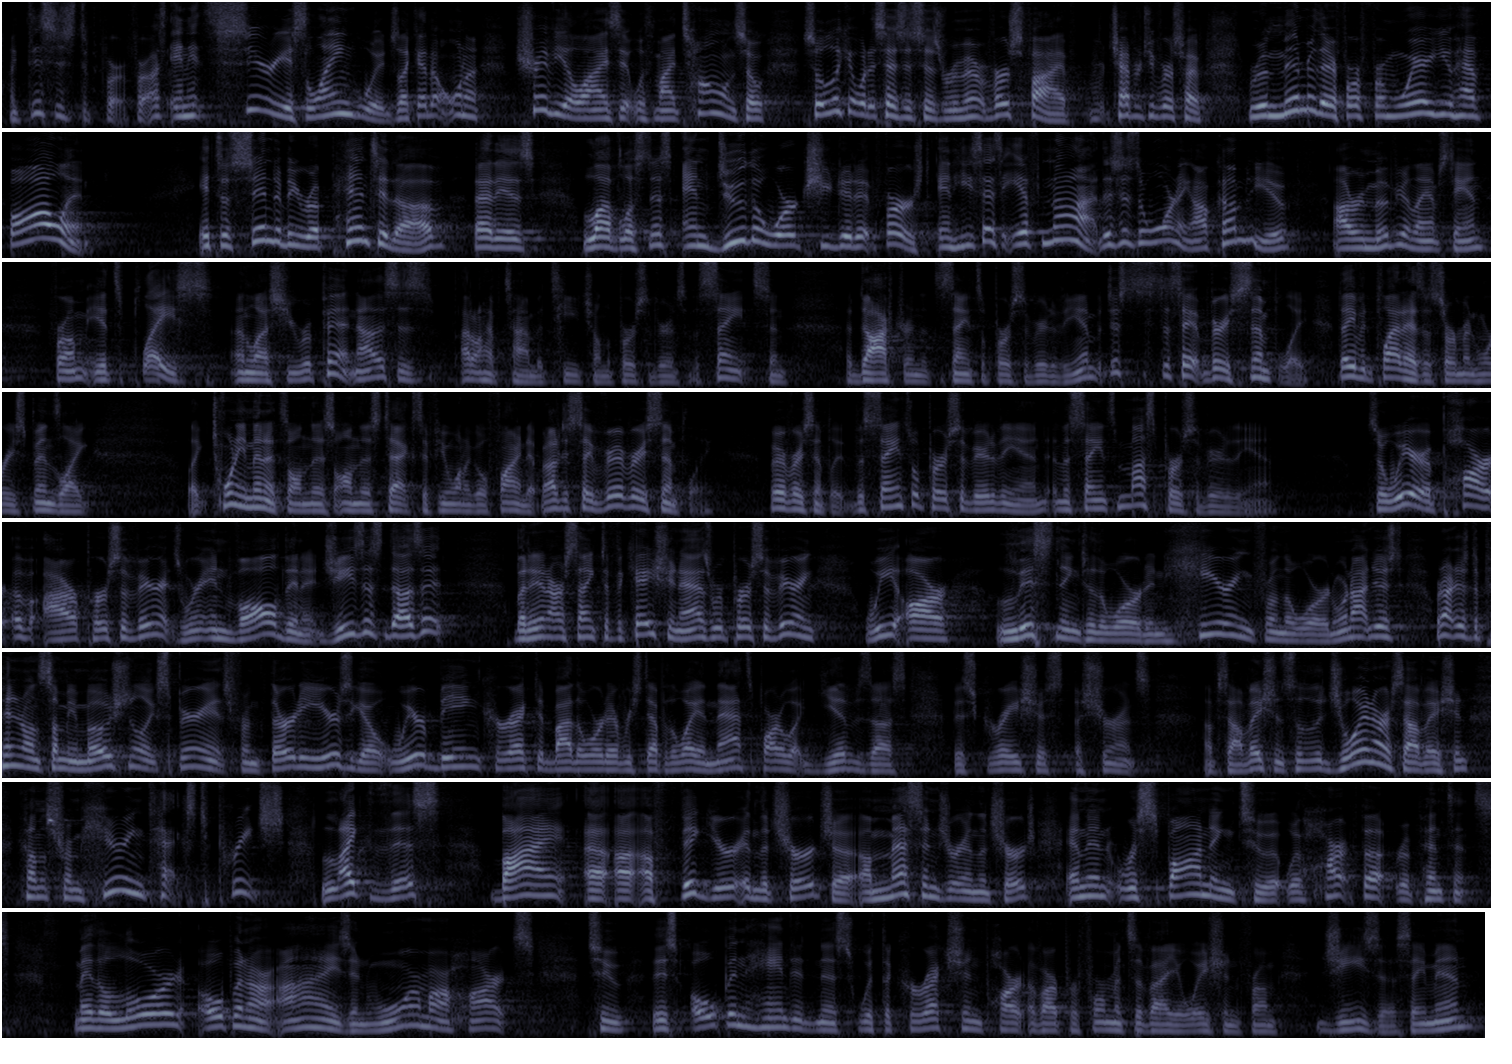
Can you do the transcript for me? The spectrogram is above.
Like, this is for, for us. And it's serious language. Like, I don't want to trivialize it with my tone. So, so look at what it says. It says, remember, verse 5, chapter 2, verse 5. Remember, therefore, from where you have fallen. It's a sin to be repented of, that is, lovelessness, and do the works you did at first. And he says, if not, this is a warning. I'll come to you, I'll remove your lampstand from its place unless you repent. Now, this is, I don't have time to teach on the perseverance of the saints and a doctrine that the saints will persevere to the end, but just, just to say it very simply, David Platt has a sermon where he spends like, like 20 minutes on this, on this text if you want to go find it. But I'll just say very, very simply, very, very simply, the saints will persevere to the end, and the saints must persevere to the end. So we are a part of our perseverance. We're involved in it. Jesus does it, but in our sanctification, as we're persevering, we are listening to the word and hearing from the word. We're not just we're not just dependent on some emotional experience from 30 years ago. We're being corrected by the word every step of the way, and that's part of what gives us this gracious assurance of salvation. So the joy in our salvation comes from hearing text preached like this by a, a figure in the church, a, a messenger in the church, and then responding to it with heartfelt repentance. May the Lord open our eyes and warm our hearts to this open handedness with the correction part of our performance evaluation from Jesus. Amen?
